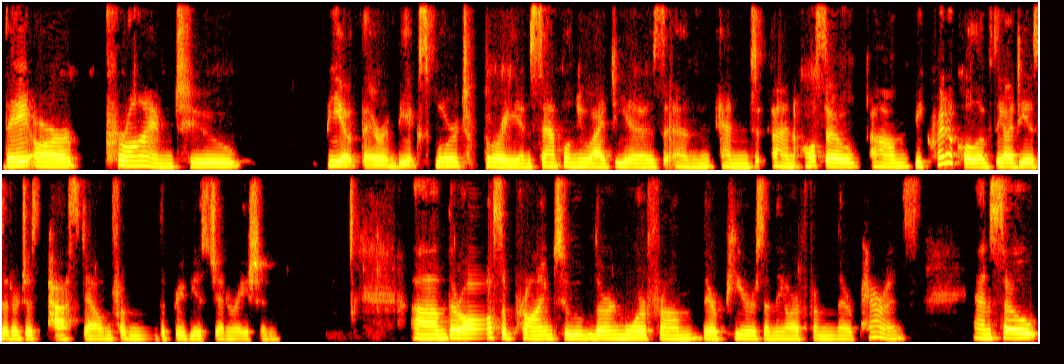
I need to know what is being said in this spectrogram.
they are primed to be out there and be exploratory and sample new ideas and and and also um, be critical of the ideas that are just passed down from the previous generation. Um, they're also primed to learn more from their peers than they are from their parents, and so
